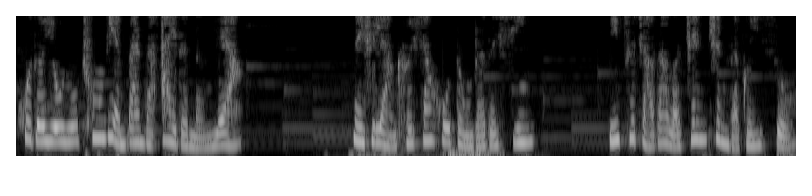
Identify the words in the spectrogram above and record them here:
获得犹如充电般的爱的能量，那是两颗相互懂得的心，彼此找到了真正的归宿。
